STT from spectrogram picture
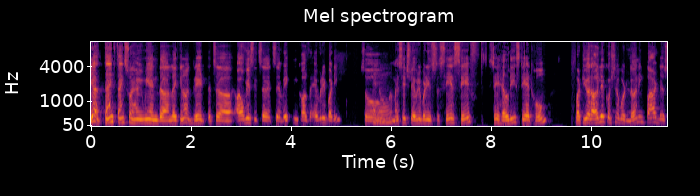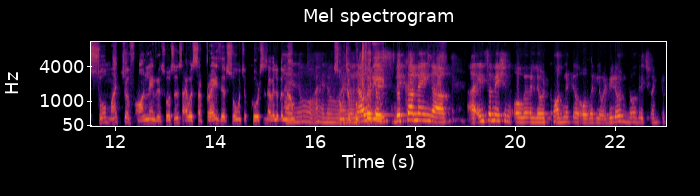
Yeah thanks thanks for having me and uh, like you know great it's a obviously it's a it's a waking call for everybody so a message to everybody is to stay safe stay healthy stay at home but your earlier question about learning part there's so much of online resources i was surprised there's so much of courses available now. I now know, I know, So I much of know. books Now it is becoming uh, uh, information overload, cognitive overload. We don't know which one to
